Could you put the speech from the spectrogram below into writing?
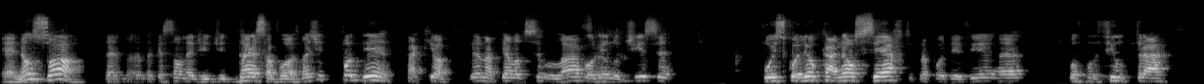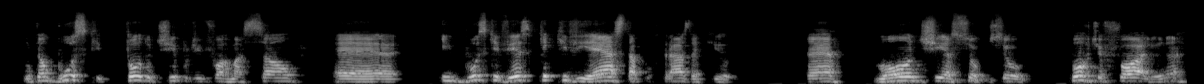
é, não só né, da questão né, de, de, dar essa voz, mas de poder estar tá aqui, ó, na tela do celular, vou ler notícia, vou escolher o canal certo para poder ver, né, vou filtrar. Então, busque todo tipo de informação é, e busque ver o que, que vier está por trás daquilo. Né? Monte o seu, seu portfólio, né?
